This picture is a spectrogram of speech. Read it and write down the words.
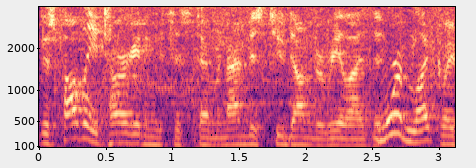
There's probably a targeting system, and I'm just too dumb to realize it. More than likely.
